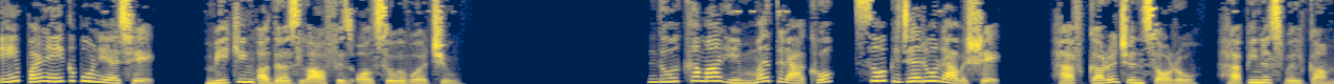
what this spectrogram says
એ પણ એક પુણ્ય છે Making others laugh is also a virtue. દુઃખમાં હિંમત રાખો સુખ જરૂર આવશે Have courage in sorrow, happiness will come.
